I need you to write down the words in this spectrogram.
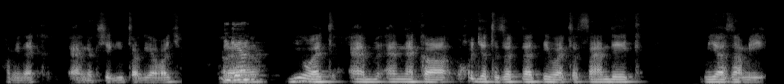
aminek elnökségi tagja vagy. Igen. Mi volt ennek a, hogy jött az ötlet, mi volt a szándék, mi az, ami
